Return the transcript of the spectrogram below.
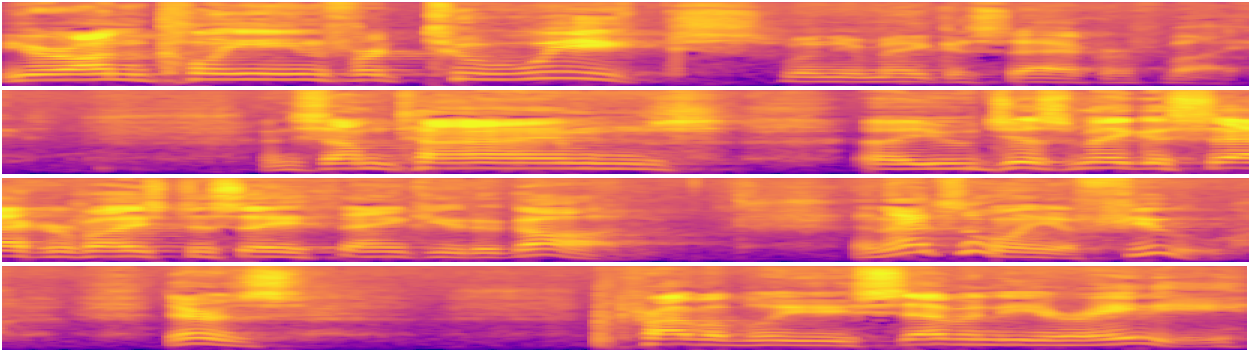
you're unclean for two weeks when you make a sacrifice. And sometimes uh, you just make a sacrifice to say thank you to God. And that's only a few. There's probably 70 or 80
